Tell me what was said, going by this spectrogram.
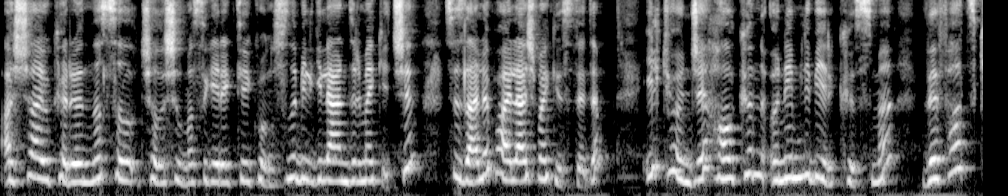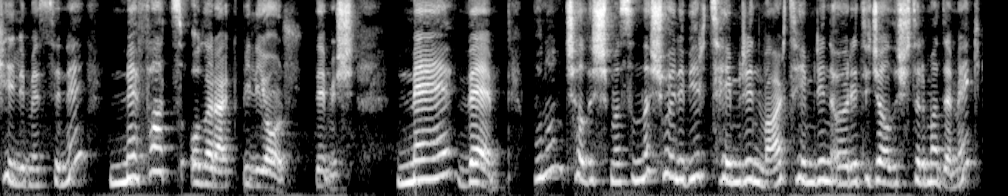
aşağı yukarı nasıl çalışılması gerektiği konusunu bilgilendirmek için sizlerle paylaşmak istedim. İlk önce halkın önemli bir kısmı vefat kelimesini mefat olarak biliyor demiş. M ve bunun çalışmasında şöyle bir temrin var. Temrin öğretici alıştırma demek.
